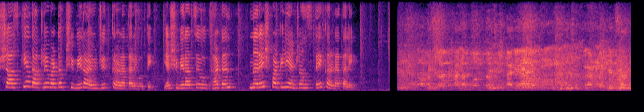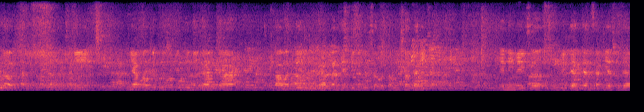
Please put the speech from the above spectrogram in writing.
शासकीय दाखले वाटप शिबिर आयोजित करण्यात आले होते. या शिबिराचे उद्घाटन नरेश पाटील यांच्या हस्ते करण्यात आले. खालापूर तहसील कार्यालय ग्रामपंचायत या पंचकृषी तिन्ही आमच्या गावातील ग्रामपंचायतीमधील सर्व तरुण सहकारी हे नेहमीच विद्यार्थ्यांसाठी असू द्या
